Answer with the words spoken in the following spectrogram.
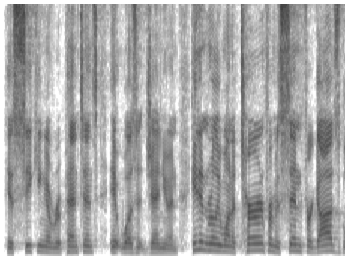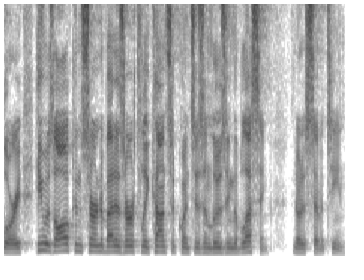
his seeking of repentance, it wasn't genuine. He didn't really want to turn from his sin for God's glory. He was all concerned about his earthly consequences and losing the blessing. Notice 17.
